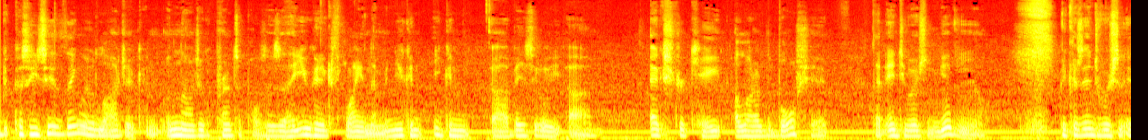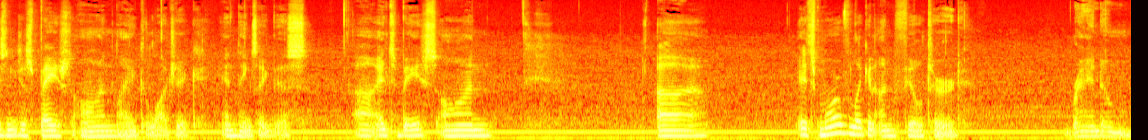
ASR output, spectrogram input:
because you see the thing with logic and logical principles is that you can explain them and you can you can uh, basically uh, extricate a lot of the bullshit that intuition gives you because intuition isn't just based on like logic and things like this uh, it's based on uh, it's more of like an unfiltered random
